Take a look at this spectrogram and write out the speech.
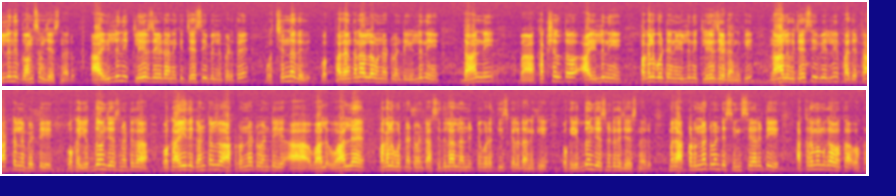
ఇల్లుని ధ్వంసం చేసినారు. ఆ ఇల్లుని క్లియర్ చేయడానికి జేసీబీని పెడితే ఒక చిన్నది ఒక పది అంకణాల్లో ఉన్నటువంటి ఇల్లుని దాన్ని కక్షలతో ఆ ఇల్లుని పగలగొట్టిన ఇల్లుని క్లియర్ చేయడానికి నాలుగు జేసీబీలని పది ట్రాక్టర్లను పెట్టి ఒక యుద్ధం చేసినట్టుగా ఒక ఐదు గంటల్లో అక్కడ ఉన్నటువంటి వాళ్ళు వాళ్ళే పగలగొట్టినటువంటి ఆ శిథిలాలన్నింటినీ కూడా తీసుకెళ్ళడానికి ఒక యుద్ధం చేసినట్టుగా చేసినారు మరి అక్కడ ఉన్నటువంటి సిన్సియారిటీ అక్రమంగా ఒక ఒక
